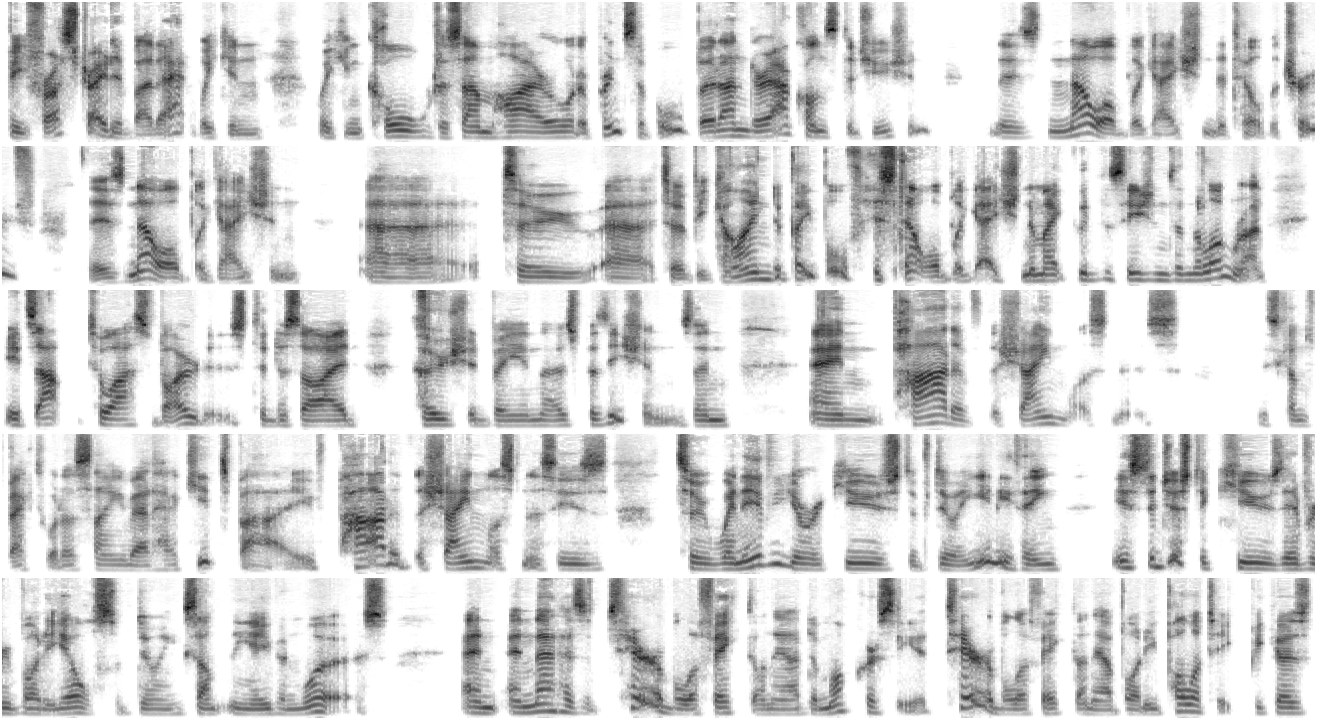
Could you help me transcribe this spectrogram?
be frustrated by that. We can we can call to some higher order principle, but under our constitution, there's no obligation to tell the truth. There's no obligation uh, to uh, to be kind to people. There's no obligation to make good decisions in the long run. It's up to us voters to decide who should be in those positions. And and part of the shamelessness, this comes back to what I was saying about how kids behave. Part of the shamelessness is to whenever you're accused of doing anything, is to just accuse everybody else of doing something even worse. And, and that has a terrible effect on our democracy, a terrible effect on our body politic, because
